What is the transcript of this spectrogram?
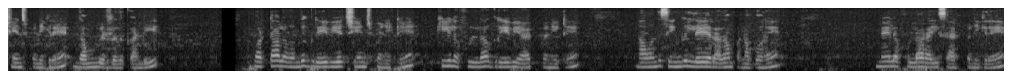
சேஞ்ச் பண்ணிக்கிறேன் தம் விடுறதுக்காண்டி. வட்டாவில் வந்து கிரேவியை சேஞ்ச் பண்ணிட்டேன். கீழே ஃபுல்லாக கிரேவி ஆட் பண்ணிட்டேன். நான் வந்து சிங்கிள் லேயராக தான் பண்ண போகிறேன் மேலே ஃபுல்லாக ரைஸ் ஆட் பண்ணிக்கிறேன்.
